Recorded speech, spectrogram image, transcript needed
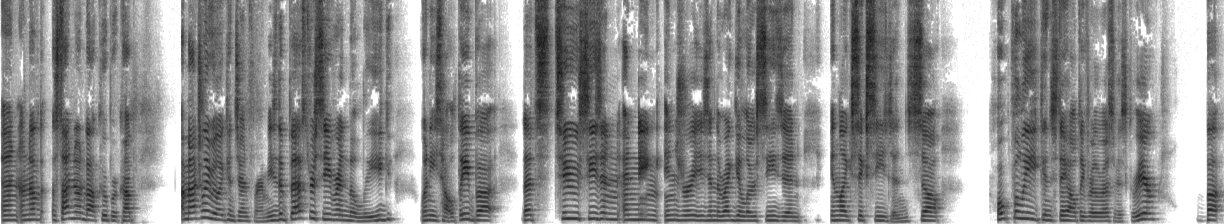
And another a side note about Cooper Kupp, I'm actually really concerned for him. He's the best receiver in the league when he's healthy, but that's two season ending injuries in the regular season in like six seasons. So hopefully he can stay healthy for the rest of his career. But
